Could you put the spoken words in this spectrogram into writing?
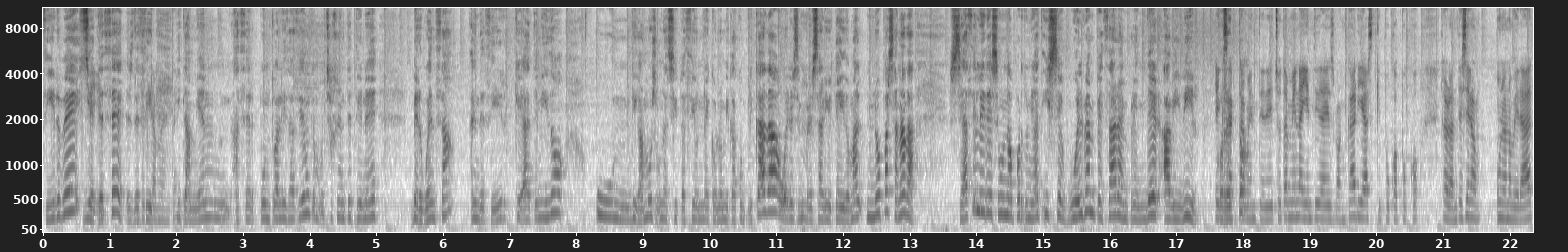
CIRBE y etc. Es decir, y también hacer puntualización que mucha gente tiene vergüenza en decir que ha tenido un, digamos, una situación económica complicada o eres mm. empresario y te ha ido mal, no pasa nada. Se hace ley de segunda oportunidad y se vuelve a empezar a emprender, a vivir. ¿correcto? Exactamente. De hecho, también hay entidades bancarias que poco a poco, claro, antes era una novedad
